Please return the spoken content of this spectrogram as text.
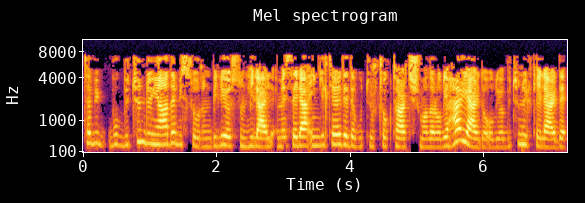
Tabii bu bütün dünyada bir sorun biliyorsun Hilal. Mesela İngiltere'de de bu tür çok tartışmalar oluyor. Her yerde oluyor. Bütün ülkelerde.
